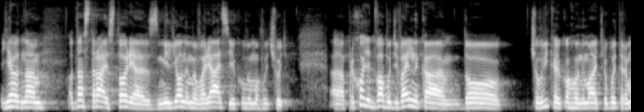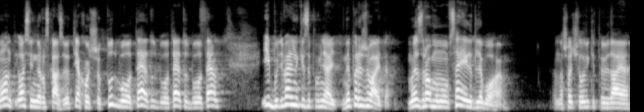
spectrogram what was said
Є одна, одна стара історія з мільйонами варіацій, яку ви могли чути. Е, Приходять два будівельника до чоловіка, якого вони мають робити ремонт, і ось він розказує: от я хочу, щоб тут було те, тут було те, тут було те. І будівельники запевняють: не переживайте, ми зробимо все як для Бога. На що чоловік відповідає: «Е,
